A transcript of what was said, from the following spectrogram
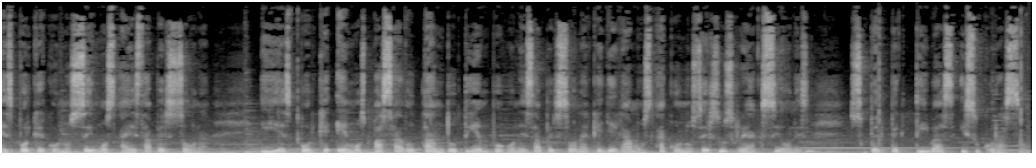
es porque conocemos a esa persona y es porque hemos pasado tanto tiempo con esa persona que llegamos a conocer sus reacciones, sus perspectivas y su corazón.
